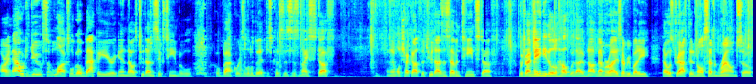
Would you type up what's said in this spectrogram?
All right, now we can do some Lux. We'll go back a year again. That was 2016, but we'll go backwards a little bit just because this is nice stuff. And then we'll check out the 2017 stuff which I may need a little help with. I have not memorized everybody that was drafted in all seven rounds, so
